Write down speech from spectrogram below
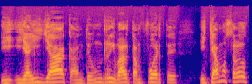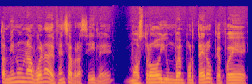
Y, ahí ya ante un rival tan fuerte y que ha mostrado también una buena defensa Brasil, ¿eh? Mostró hoy un buen portero que fue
